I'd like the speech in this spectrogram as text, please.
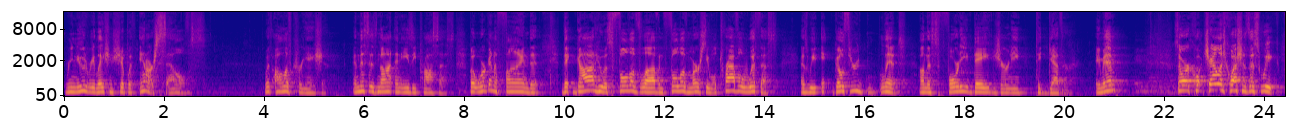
renewed relationship within ourselves. With all of creation. And this is not an easy process. But we're going to find that, that God, who is full of love and full of mercy, will travel with us as we eh, go through Lent on this 40 day journey together. Amen? So, our challenge questions this week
